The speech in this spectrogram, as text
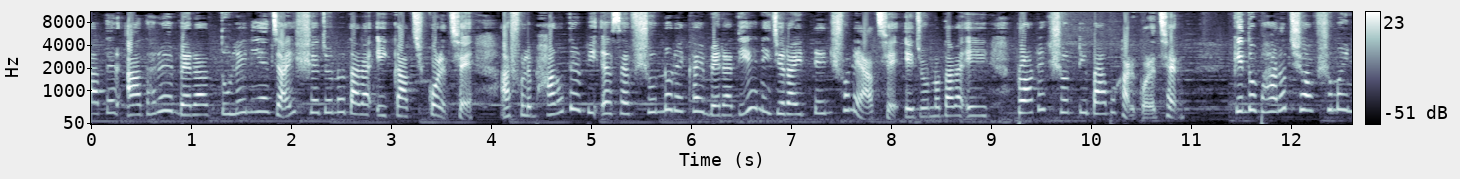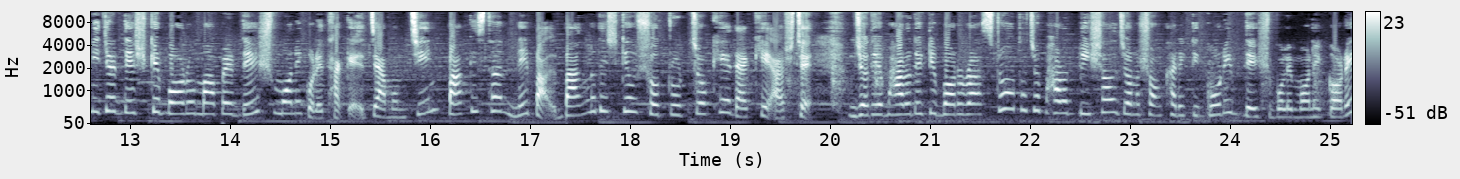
রাতের আধারে বেড়া তুলে নিয়ে যায়, সেজন্য তারা এই কাজ করেছে। আসলে ভারতের বিএসএফ শূন্য রেখায় বেড়া দিয়ে নিজেরাই টেনশনে আছে। এজন্য তারা এই প্রোটেকশনটি ব্যবহার করেছেন। কিন্তু ভারত সবসময় নিজের দেশকে বড় মাপের দেশ মনে করে থাকে। যেমন চীন, পাকিস্তান, নেপাল বাংলাদেশকেও শত্রুর চোখে দেখে আসছে। যদিও ভারত একটি বড় রাষ্ট্র, অথচ ভারত বিশাল জনসংখ্যার একটি গরিব দেশ বলে মনে করে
